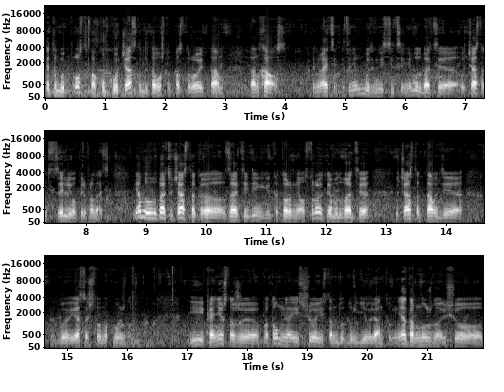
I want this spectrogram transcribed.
Это будет просто покупка участка для того, чтобы построить там танхаус. Понимаете? Это не будет инвестиции. Не буду брать э, участок с целью его перепродать. Я буду брать участок э, за те деньги, которые меня устроят. Я буду брать э, участок там, где как бы, я сочту ну, нужно. И, конечно же, потом у меня еще есть там другие варианты. Мне там нужно еще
